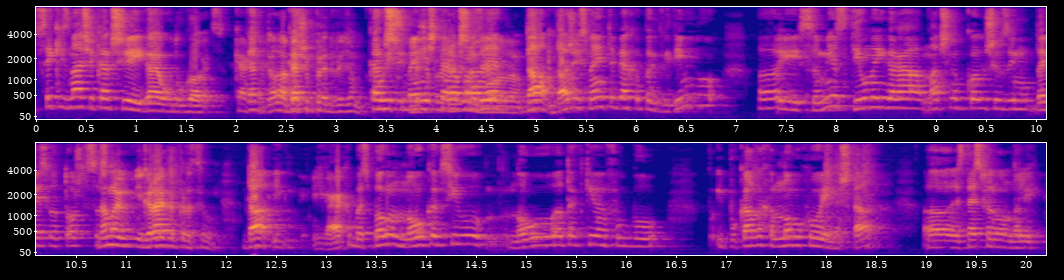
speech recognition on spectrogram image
всеки знаеше как ще играе Лудогорец. Как ще- Да, да, беше предвидено. как Кои смени ще направи? да. Да, даже и смените бяха предвидими, но а, и самия стил на игра, начинът по който ще взаимодействат още с... Да, но играеха красиво. Да, и, играеха безспорно много красиво, много атрактивен футбол и показваха много хубави неща. А, Естествено, нали,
